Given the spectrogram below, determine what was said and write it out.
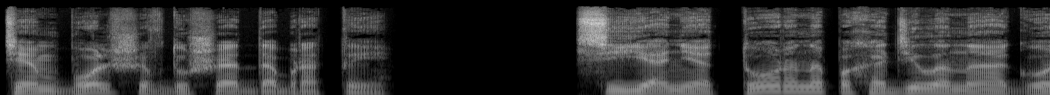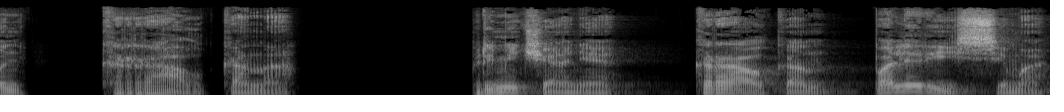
тем больше в душе доброты. Сияние Торана походило на огонь Кралкана. Примечание. Кралкан, Полериссима,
